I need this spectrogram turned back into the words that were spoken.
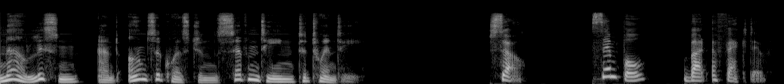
Now listen and answer questions 17 to 20. So, simple but effective.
